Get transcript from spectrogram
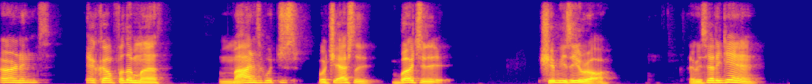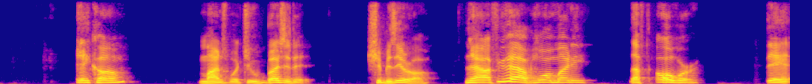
earnings, income for the month, minus what you what you actually budgeted, should be zero. Let me say it again. Income minus what you budgeted should be zero. Now, if you have more money left over, then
